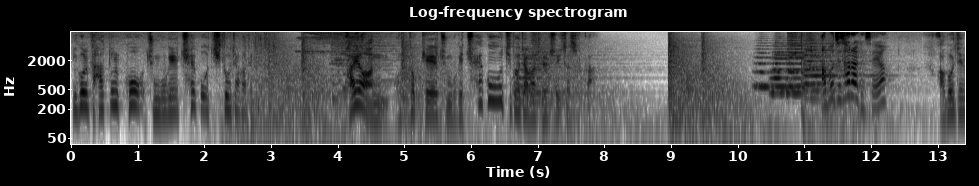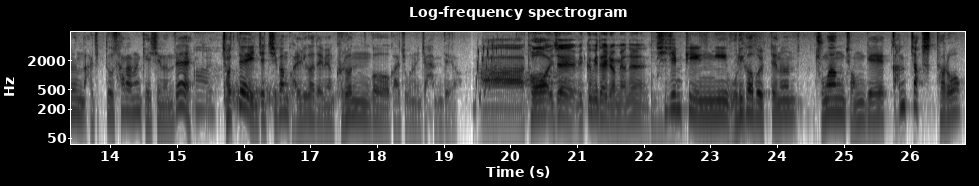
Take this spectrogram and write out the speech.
이걸 다 뚫고 중국의 최고 지도자가 됩니다. 과연 어떻게 중국의 최고 지도자가 될 수 있었을까? 아버지 살아 계세요? 아버지는 아직도 살아는 계시는데 저때 이제 지방 관리가 되면 그런 거 가지고는 이제 안 돼요. 아, 더 이제 위급이 되려면은 시진핑이 우리가 볼 때는 중앙 정계의 깜짝 스타로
